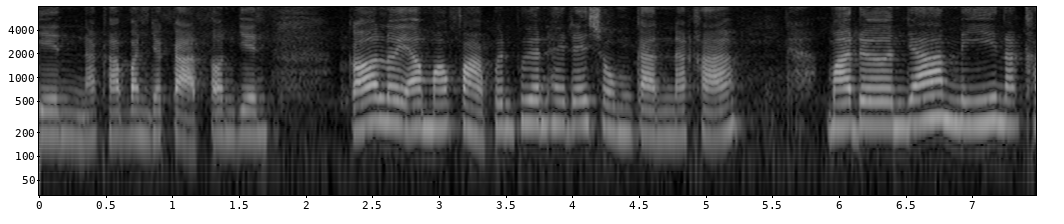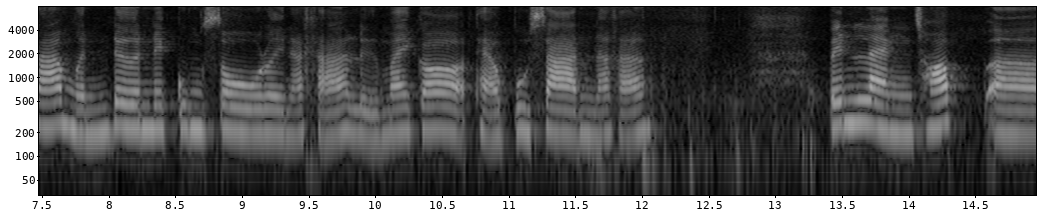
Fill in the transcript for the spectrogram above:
ย็นๆนะคะ บรรยากาศตอนเย็น ก็เลยเอามาฝากเพื่อนๆให้ได้ชมกันนะคะ มาเดินย่านนี้นะคะ เหมือนเดินในกรุงโซลเลยนะคะ หรือไม่ก็แถวปูซานนะคะ เป็นแหล่งช็อปเอ่อ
